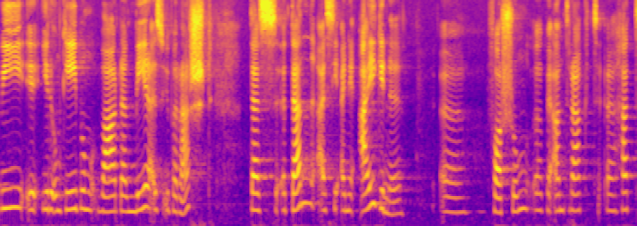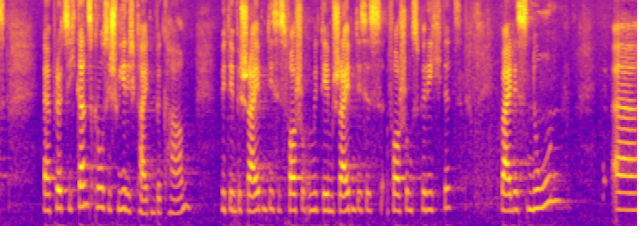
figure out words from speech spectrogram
wie ihre Umgebung war dann mehr als überrascht, dass dann, als sie eine eigene Forschung beantragt hat, plötzlich ganz große Schwierigkeiten bekam mit dem, Beschreiben dieses Forschung, mit dem Schreiben dieses Forschungsberichtes weil es nun, äh,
